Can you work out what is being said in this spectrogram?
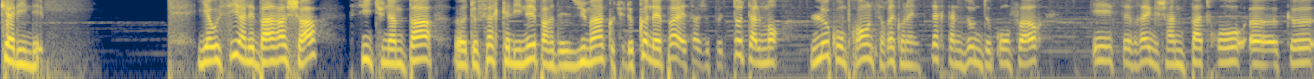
câliner. Il y a aussi hein, les bar Si tu n'aimes pas euh, te faire câliner par des humains que tu ne connais pas, et ça, je peux totalement le comprendre. C'est vrai qu'on a une certaine zone de confort et c'est vrai que j'aime pas trop euh, que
